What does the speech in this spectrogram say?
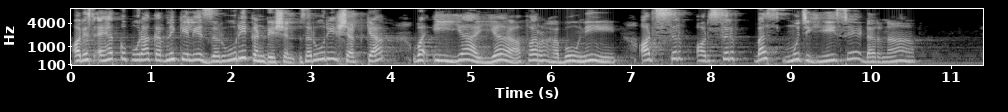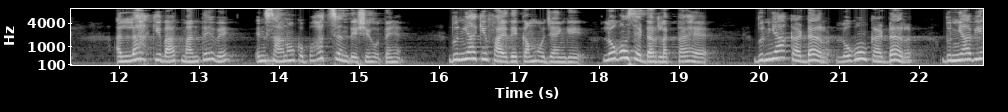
اور اس عہد کو پورا کرنے کے لیے ضروری کنڈیشن ضروری شرط کیا؟ وہ یا فرحبونی اور صرف اور صرف بس مجھ ہی سے ڈرنا۔ اللہ کی بات مانتے ہوئے انسانوں کو بہت سے اندیشے ہوتے ہیں۔ دنیا کے فائدے کم ہو جائیں گے۔ لوگوں سے ڈر لگتا ہے۔ دنیا کا ڈر، لوگوں کا ڈر، دنیاوی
